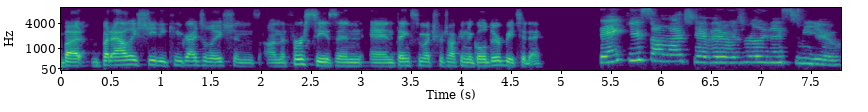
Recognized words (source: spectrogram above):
but but Ally Sheedy, congratulations on the first season, and thanks so much for talking to Gold Derby today. Thank you so much, David. It was really nice to meet you.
